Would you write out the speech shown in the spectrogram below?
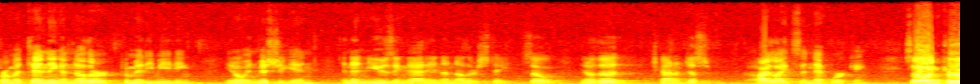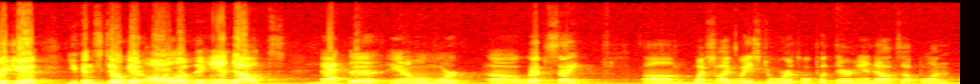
from attending another committee meeting, you know, in Michigan, and then using that in another state. So, you know, that kind of just highlights the networking. So I encourage you, you can still get all of the handouts at the Animal Mort uh, website. Um, Much like Waste to Worth will put their handouts up on,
